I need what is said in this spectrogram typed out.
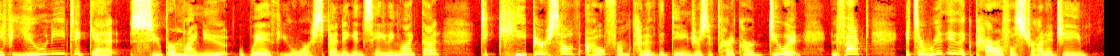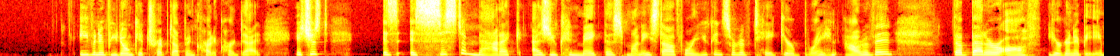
if you need to get super minute with your spending and saving like that to keep yourself out from kind of the dangers of credit card, do it. In fact, it's a really like powerful strategy even if you don't get tripped up in credit card debt. It's just as, as systematic as you can make this money stuff where you can sort of take your brain out of it, the better off you're going to be.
